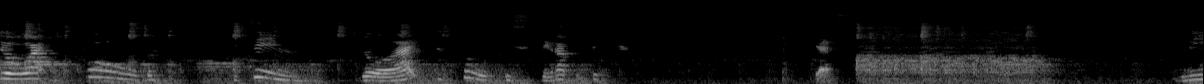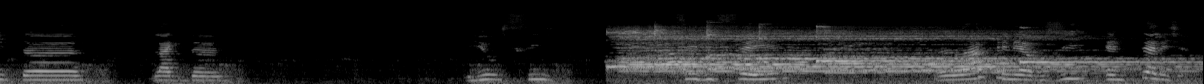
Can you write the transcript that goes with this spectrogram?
the right food. Eating the right food is therapeutic. Yes. Need the like the see TV saying life energy intelligence.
